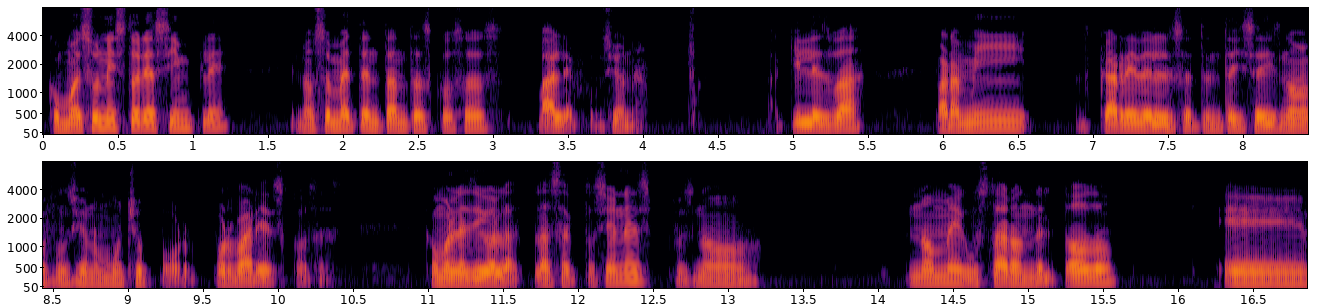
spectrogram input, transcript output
como es una historia simple, no se meten tantas cosas, vale, funciona. Aquí les va. Para mí, Carrie del 76 no me funcionó mucho por, por varias cosas. Como les digo, las actuaciones pues no, no me gustaron del todo. Eh,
